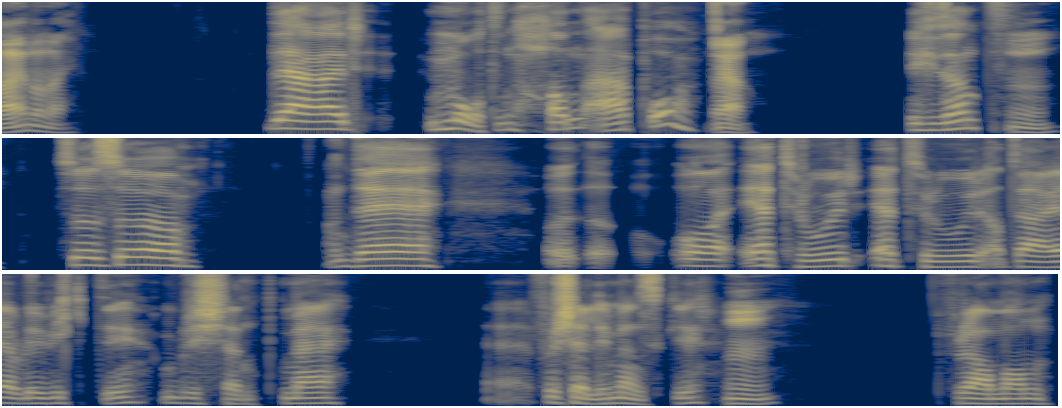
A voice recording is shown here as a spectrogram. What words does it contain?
Nei, nei, nei. Det er måten han er på. Ja. Ikke sant? Mm. Så, så det og, og jeg, tror, jeg tror at det er jævlig viktig å bli kjent med eh, forskjellige mennesker Mm. fra man eh,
